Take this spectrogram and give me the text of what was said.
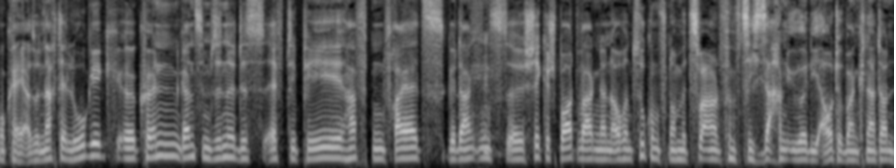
Okay, also nach der Logik äh, können ganz im Sinne des FDP-haften Freiheitsgedankens äh, schicke Sportwagen dann auch in Zukunft noch mit 250 Sachen über die Autobahn knattern,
